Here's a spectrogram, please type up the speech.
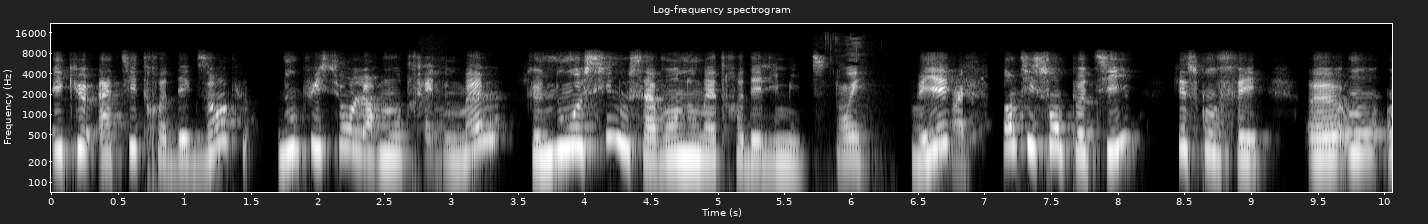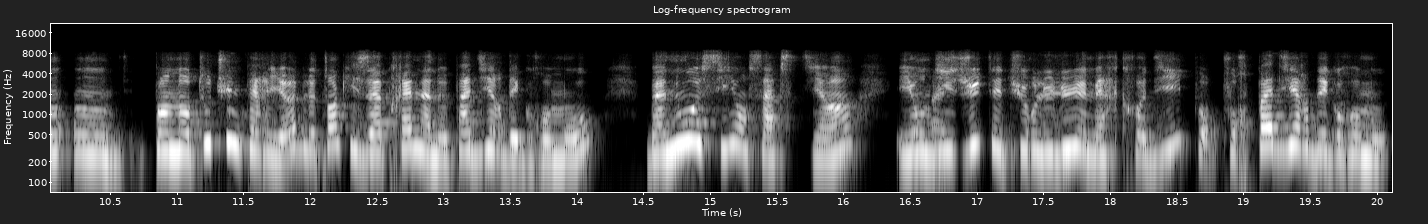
et que, à titre d'exemple, nous puissions leur montrer nous-mêmes que nous aussi, nous savons nous mettre des limites. Oui. Vous voyez, quand ils sont petits, qu'est-ce qu'on fait? Euh, on, Pendant toute une période, le temps qu'ils apprennent à ne pas dire des gros mots, ben nous aussi, on s'abstient et on dit zut et turlulu et mercredi pour ne pas dire des gros mots.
